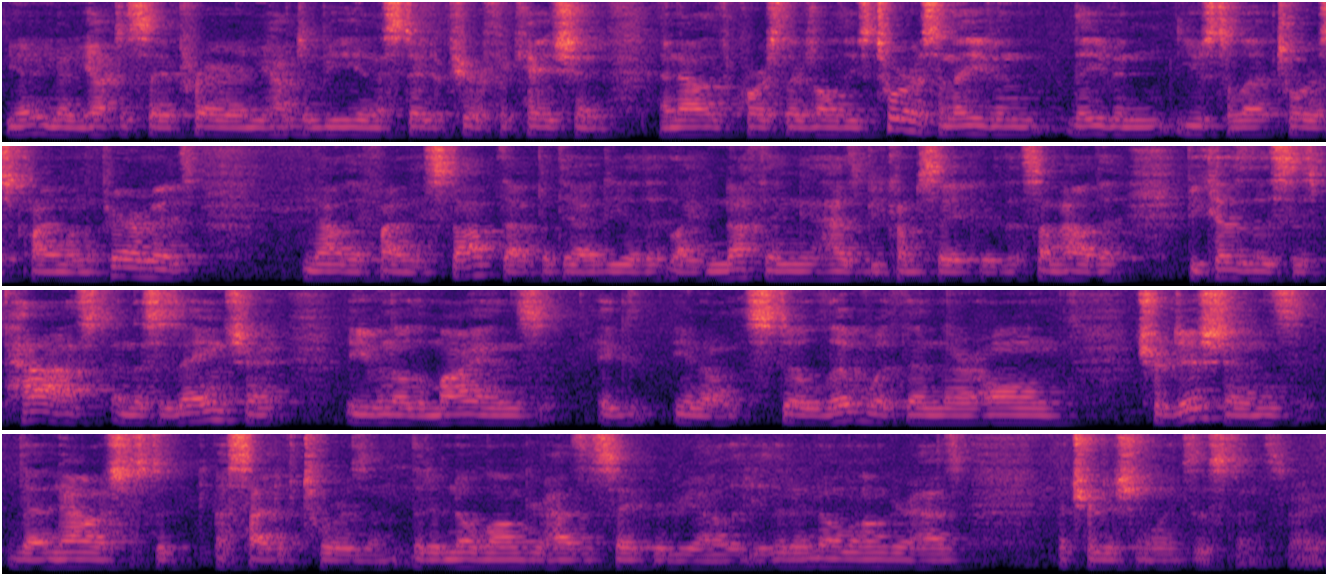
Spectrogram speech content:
you know, you have to say a prayer and you have to be in a state of purification. And now, of course, there's all these tourists, and they even they even used to let tourists climb on the pyramids now they finally stopped that but the idea that like nothing has become sacred that somehow that because this is past and this is ancient even though the mayans you know still live within their own traditions that now it's just a, a site of tourism that it no longer has a sacred reality that it no longer has a traditional existence right?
